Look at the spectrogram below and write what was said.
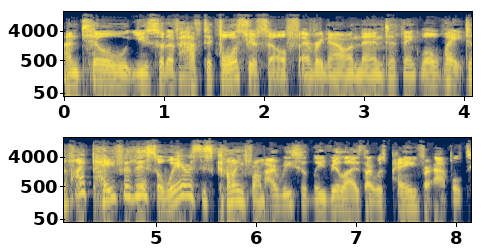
until you sort of have to force yourself every now and then to think, well, wait, did I pay for this or where is this coming from? I recently realized I was paying for Apple TV,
